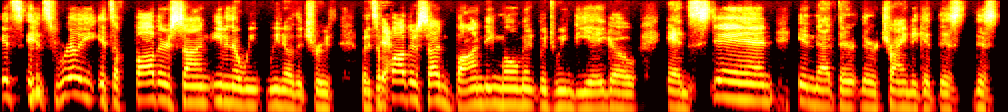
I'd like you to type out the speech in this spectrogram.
It's it's really it's a father son. Even though we we know the truth, but it's a Yeah. father son bonding moment between Diego and Stan. In that they're they're trying to get this this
